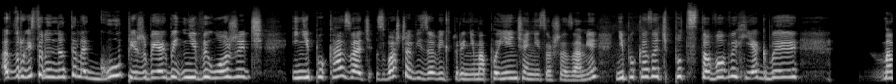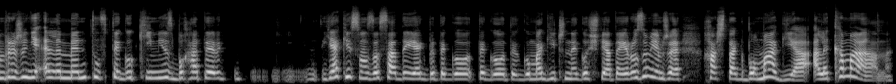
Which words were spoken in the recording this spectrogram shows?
a z drugiej strony na tyle głupi, żeby jakby nie wyłożyć i nie pokazać, zwłaszcza widzowi, który nie ma pojęcia nic o Shazamie, nie pokazać podstawowych jakby mam wrażenie, elementów tego, kim jest bohater, jakie są zasady jakby tego, tego, tego magicznego świata. Ja rozumiem, że hashtag bo magia, ale come on.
